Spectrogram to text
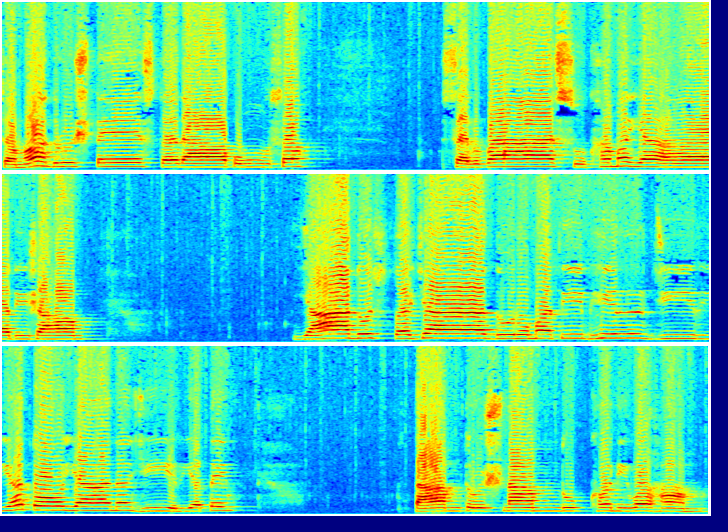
समदृष्टेस्तदा पुंस सर्वा सुखमयादिशः या दुस्तजा दुर्मतिभिर्जीर्यतो या न जीर्यते। तां तृष्णां दुःखनिवहां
